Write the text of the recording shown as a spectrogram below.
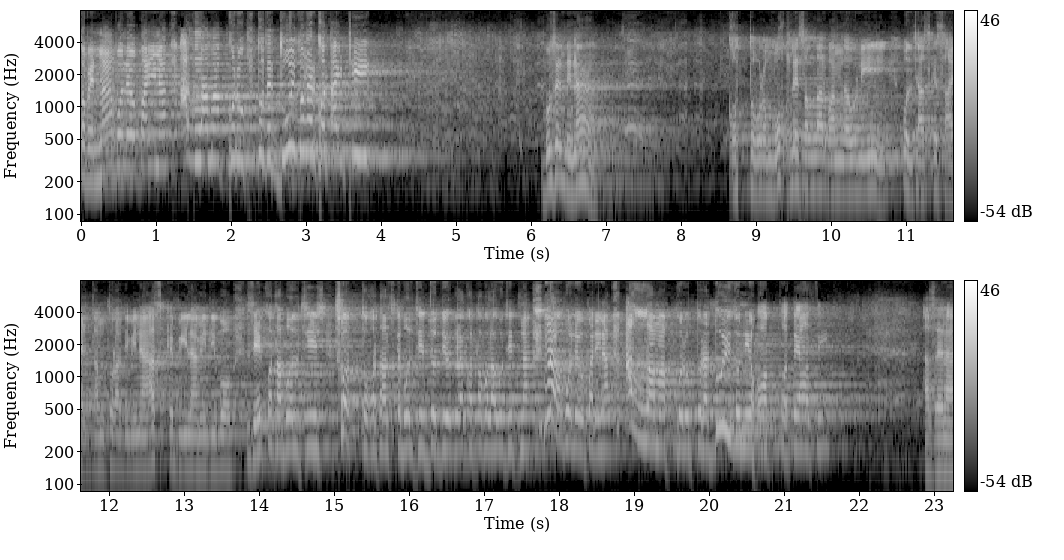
তবে না বলেও পারি না। আল্লাহ মাফ করুক, তোদের দুইজনের কথাই ঠিক। বুঝেননি না? কত বড় মোখলেস আল্লাহর বান্দা উনি। বলছে, আজকে চায়ের দাম তোরা দিবি না, আজকে বিল আমি দিব। যে কথা বলছিস, সত্য কথা আজকে বলছিস যদি ওগুলা কথা বলা উচিত না না বলেও পারি না। আল্লাহ মাফ করুক, তোরা দুইজনই হক পথে আছিস। আছে না?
